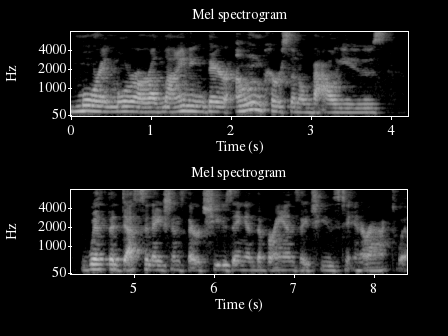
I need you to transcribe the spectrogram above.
more and more are aligning their own personal values with the destinations they're choosing and the brands they choose to interact with.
